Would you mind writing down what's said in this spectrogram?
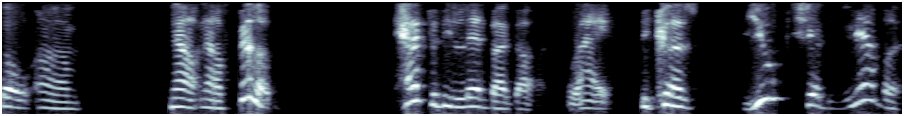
so um now now Philip had to be led by God Right. because you should never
